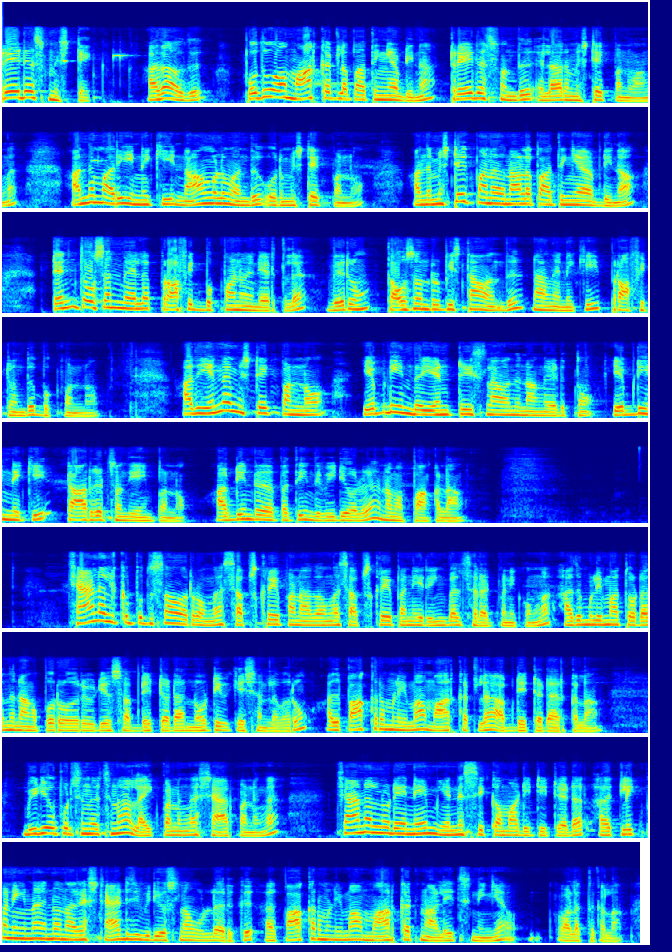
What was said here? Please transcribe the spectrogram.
Traders mistake அதாவது பொதுவாக மார்க்கெட்டில் பார்த்தீங்க அப்படின்னா ட்ரேடர்ஸ் வந்து எல்லோரும் மிஸ்டேக் பண்ணுவாங்க. அந்த மாதிரி இன்றைக்கி நாங்களும் வந்து ஒரு மிஸ்டேக் பண்ணோம். அந்த மிஸ்டேக் பண்ணதுனால பார்த்தீங்க அப்படின்னா டென் தௌசண்ட் மேலே ப்ராஃபிட் புக் பண்ண வேண்டிய இடத்துல வெறும் தௌசண்ட் ருபீஸ் தான் வந்து நாங்கள் இன்றைக்கி ப்ராஃபிட் வந்து புக் பண்ணோம். அது என்ன மிஸ்டேக் பண்ணோம்? எப்படி இந்த என்ட்ரிஸ்லாம் வந்து நாங்கள் எடுத்தோம்? எப்படி இன்றைக்கி டார்கெட்ஸ் வந்து எய்ம் பண்ணோம்? அப்படின்றத பற்றி இந்த வீடியோவில் நம்ம பார்க்கலாம். சேனலுக்கு புதுசாக வர்றவங்க சப்ஸ்கிரைப் பண்ணாதவங்க சப்ஸ்கிரைப் பண்ணி ரிங் பெல் செலக்ட் பண்ணிக்கோங்க. அது மூலிமா தொடர்ந்து நாங்கள் போகிற ஒரு வீடியோஸ் அப்டேட்டடாக நோட்டிஃபிகேஷனில் வரும். அது பார்க்குற மூலிமா மார்க்கெட்டில் அப்டேட்டடாக இருக்கலாம். வீடியோ பிடிச்சிருந்துச்சுன்னா லைக் பண்ணுங்கள் ஷேர் பண்ணுங்கள் சேனலுடைய நேம் என்எஸ்சி கமாடிட்டி ட்ரேடர் அதை கிளிக் பண்ணிங்கன்னா இன்னும் நிறைய ஸ்ட்ராட்டஜி வீடியோஸ்லாம் உள்ளே இருக்குது அது பார்க்குற மூலிமா மார்க்கெட் நாலேஜ் நீங்கள் வளர்த்துக்கலாம்.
